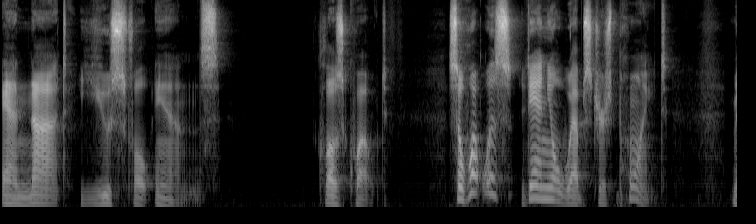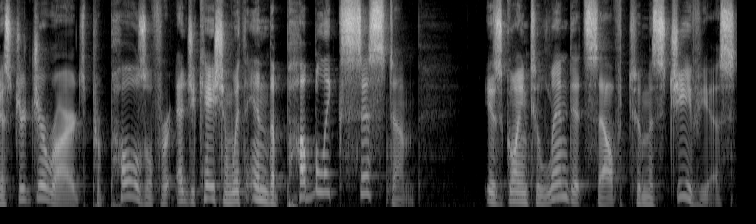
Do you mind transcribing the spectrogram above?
and not useful ends. Close quote. So, what was Daniel Webster's point? Mr. Girard's proposal for education within the public system is going to lend itself to mischievous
